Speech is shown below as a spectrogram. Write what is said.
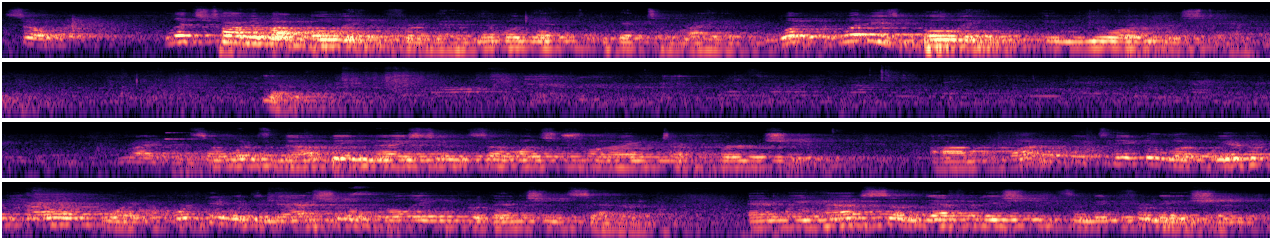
So let's talk about bullying for a minute, and then we'll get, we'll get to writing. What, what is bullying in your understanding? Yeah. Right, when someone's not being nice to you and someone's trying to hurt you. Um, why don't we take a look? We have a PowerPoint. I'm working with the National Bullying Prevention Center, and we have some definitions and some information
